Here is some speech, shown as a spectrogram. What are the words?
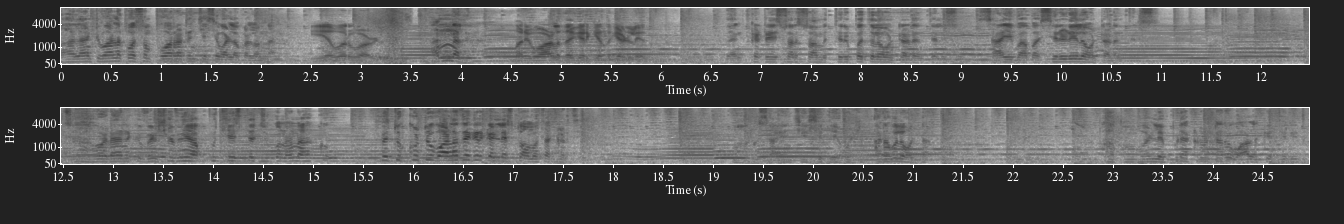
మాలాంటి వాళ్ళ కోసం పోరాటం చేసే వాళ్ళు ఒకళ్ళు ఉన్నారు. ఎవరు వాళ్ళు? అన్నలు. మరి వాళ్ళ దగ్గరికి ఎందుకు వెళ్ళలేదు? వెంకటేశ్వర స్వామి తిరుపతిలో ఉంటాడని తెలుసు. సాయిబాబా షిరిడీలో ఉంటాడని తెలుసు. చావడానికి విషమే అప్పు చేసి తెచ్చుకున్న నాకు వెతుక్కుంటూ వాళ్ళ దగ్గరికి వెళ్ళే స్తోమత అక్కడిది మాకు సాయం చేసే దేవుళ్ళు అడవులో ఉంటారు. పాపం వాళ్ళు ఎప్పుడు ఎక్కడ ఉంటారో వాళ్ళకే తెలియదు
